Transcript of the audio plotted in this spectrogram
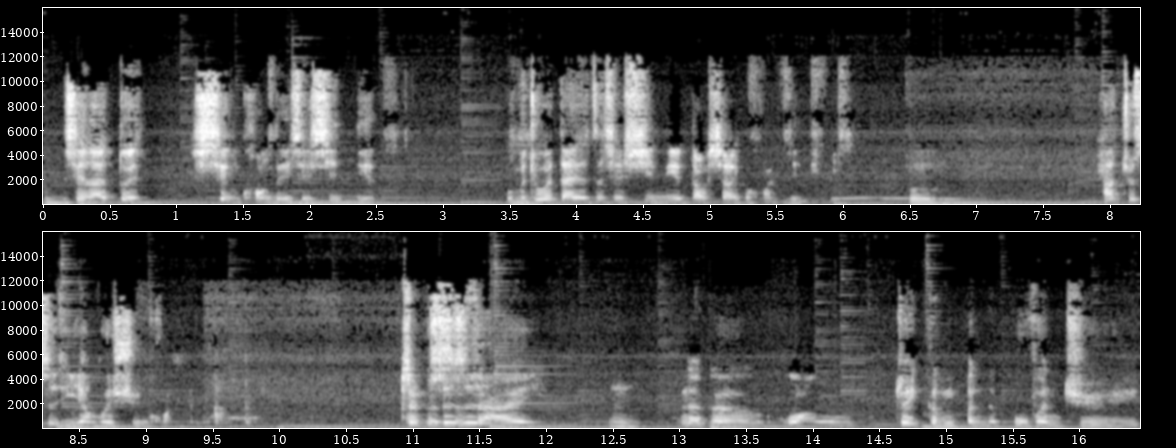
我们现在对现况的一些信念，我们就会带着这些信念到下一个环境里面。嗯，它就是一样会循环的。这个是在嗯那个往最根本的部分去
